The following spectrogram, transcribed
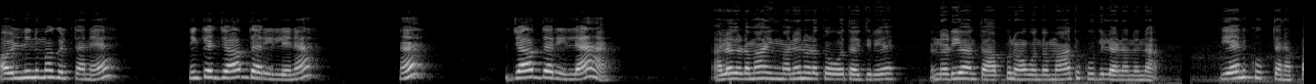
ಅವಳು ನಿನ್ನ ಮಗಳು ತಾನೆ? ನಿಂಗೆ ಜವಾಬ್ದಾರಿ ಇಲ್ಲೇನಾ? ಹಾಂ? ಜವಾಬ್ದಾರಿ ಇಲ್ಲ? ಅಲ್ಲ ದೊಡಮ್ಮ ಹಿಂಗೆ ಮನೆ ನೋಡೋಕೆ ಓದ್ತಾ ಇದ್ದೀರಿ. ನಡಿಯೋ ಅಂತ ಅಪ್ಪನು ಒಂದು ಮಾತು ಕೂಗಿಲ್ಲ ನನ್ನನ್ನು. ಏನು ಕೂಗ್ತಾನಪ್ಪ?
